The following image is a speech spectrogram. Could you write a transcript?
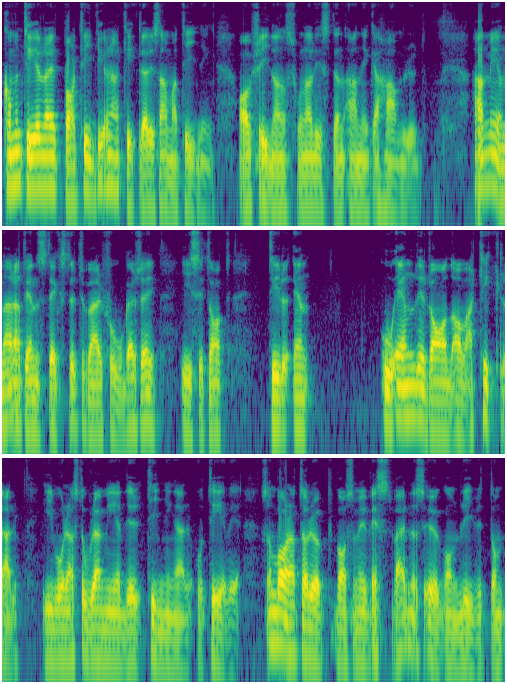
kommenterar ett par tidigare artiklar i samma tidning av frilansjournalisten Annika Hamrud. Han menar att ens texter tyvärr fogar sig i citat till en oändlig rad av artiklar i våra stora medier, tidningar och tv som bara tar upp vad som i västvärldens ögon blivit de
